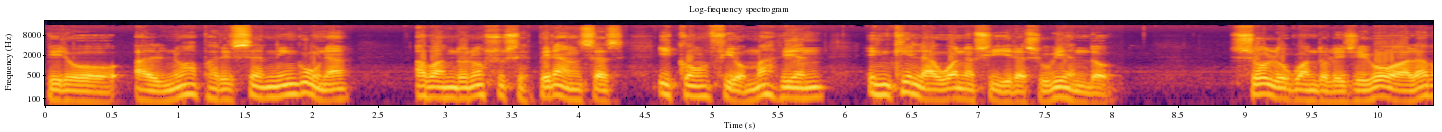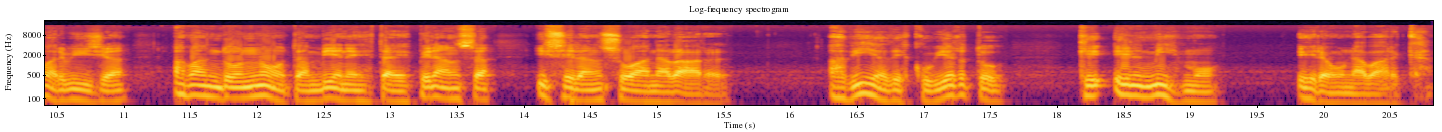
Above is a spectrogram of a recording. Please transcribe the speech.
Pero al no aparecer ninguna, abandonó sus esperanzas y confió más bien en que el agua no siguiera subiendo. Solo cuando le llegó a la barbilla, abandonó también esta esperanza y se lanzó a nadar. Había descubierto que él mismo era una barca.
